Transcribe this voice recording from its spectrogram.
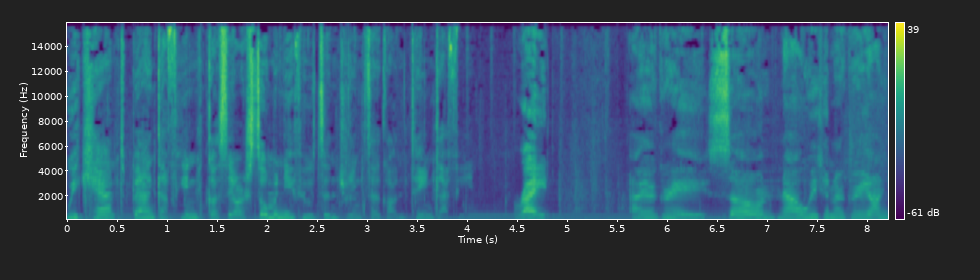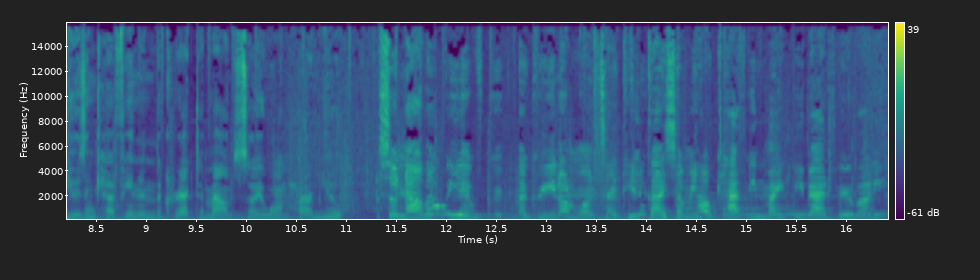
We can't ban caffeine because there are so many foods and drinks that contain caffeine. Right. I agree. So now we can agree on using caffeine in the correct amount so it won't harm you. So now that we have agreed on one side, can you guys tell me how caffeine might be bad for your body?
